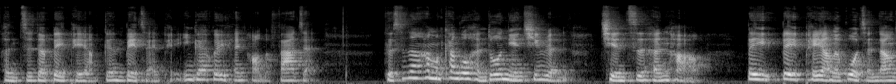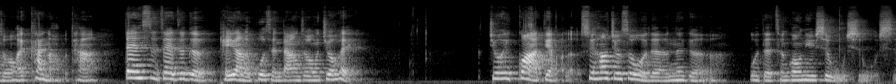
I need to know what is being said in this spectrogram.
很值得被培养跟被栽培，应该会很好的发展。可是呢，他们看过很多年轻人潜质很好，被被培养的过程当中会看好他，但是在这个培养的过程当中就会。就会挂掉了，所以他就说我的那个我的成功率是五十五十。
